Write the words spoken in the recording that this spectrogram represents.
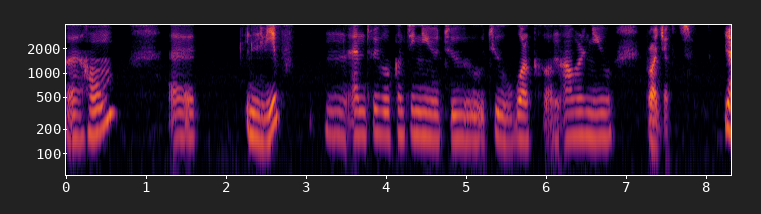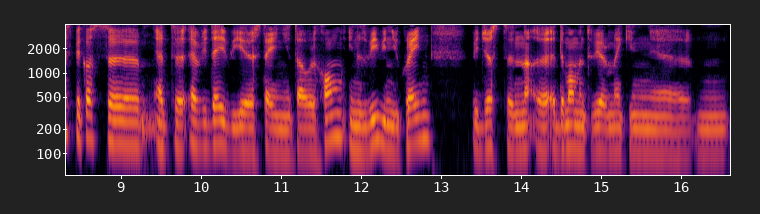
uh, home in Lviv Mm, and we will continue to to work on our new projects. Yes, because uh, at uh, every day we are staying at our home in Lviv in Ukraine. We just uh, uh at the moment we are making uh, mm,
